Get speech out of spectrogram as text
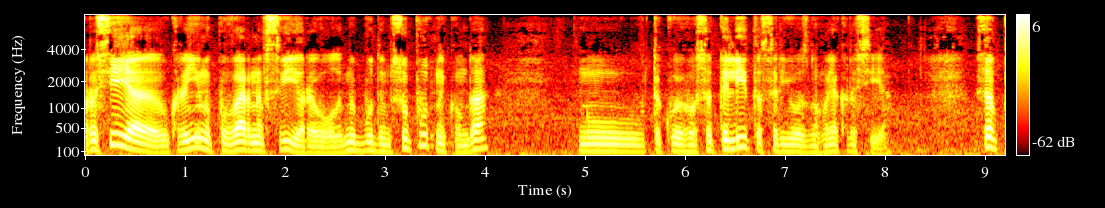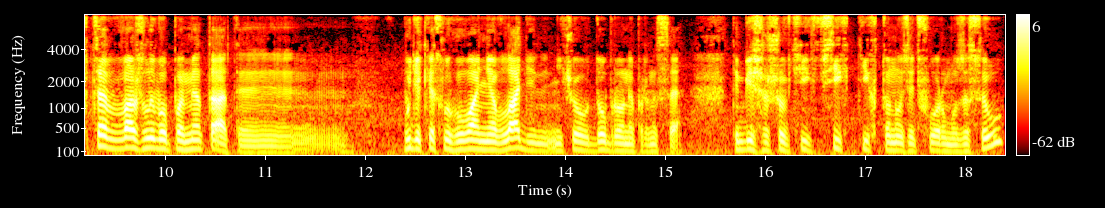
Росія Україну поверне в свій ореол, і ми будемо супутником, да? ну, такого сателіта серйозного, як Росія. Це, це важливо пам'ятати. Будь-яке слугування владі нічого доброго не принесе. Тим більше, що всі, всіх ті, хто носять форму ЗСУ,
